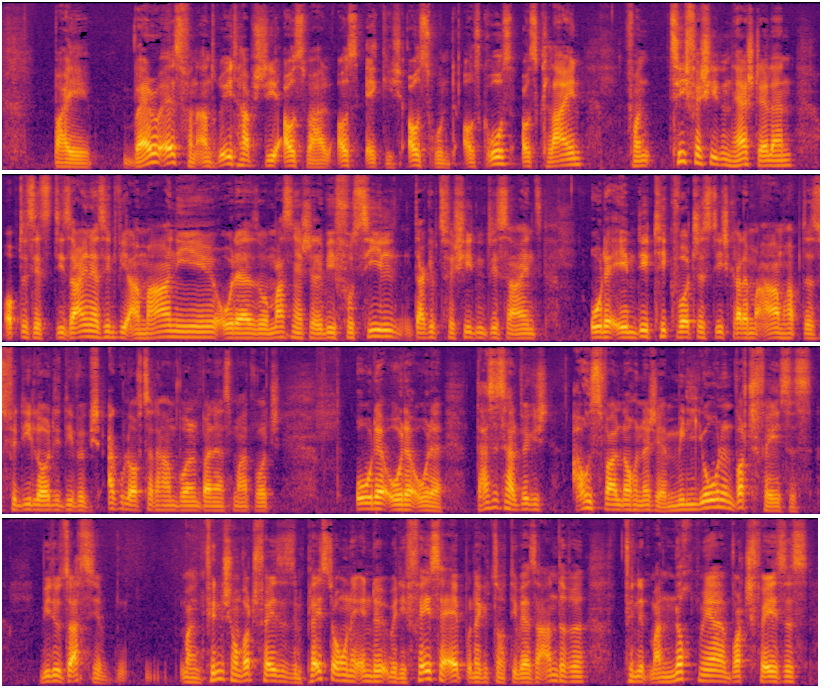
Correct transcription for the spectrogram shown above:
Bei Wear OS von Android habe ich die Auswahl aus eckig, aus rund, aus groß, aus klein, von zig verschiedenen Herstellern, ob das jetzt Designer sind wie Armani oder so Massenhersteller wie Fossil, da gibt es verschiedene Designs. Oder eben die Tickwatches, die ich gerade im Arm habe, das ist für die Leute, die wirklich Akkulaufzeit haben wollen bei einer Smartwatch. Oder, oder, oder. Das ist halt wirklich Auswahl noch in der Millionen Watchfaces. Wie du sagst, man findet schon Watchfaces im Play Store ohne Ende über die Facer App und da gibt es noch diverse andere. Findet man noch mehr Watchfaces.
